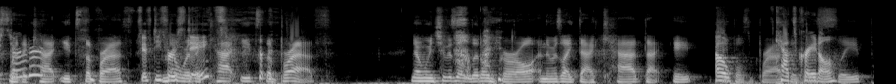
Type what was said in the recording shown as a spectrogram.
Firestarter? the cat eats the breath? 50 no, First where the cat eats the breath. No, when she was a little girl and there was like that cat that ate Oh, people's breath. Cat's Cradle. Sleep.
